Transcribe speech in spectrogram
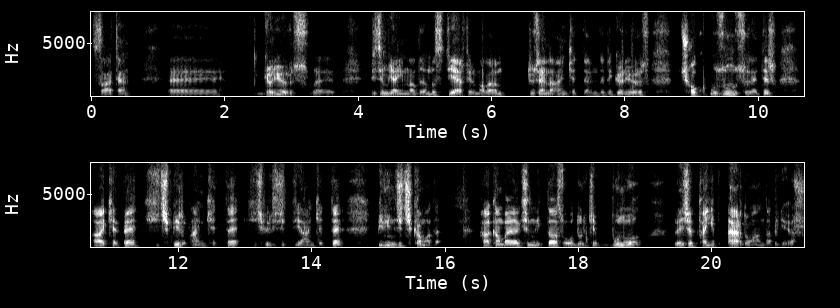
zaten e, görüyoruz. E, bizim yayınladığımız diğer firmaların düzenli anketlerinde de görüyoruz. Çok uzun süredir AKP hiçbir ankette, hiçbir ciddi ankette birinci çıkamadı. Hakan Bayrakçı'nın iddiası odur ki bunu Recep Tayyip Erdoğan da biliyor.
